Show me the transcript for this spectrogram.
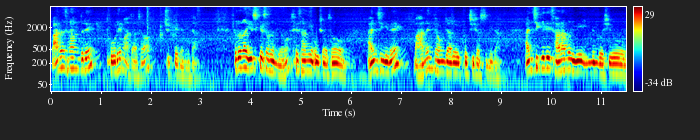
많은 사람들의 돌에 맞아서 죽게 됩니다. 그러나 예수께서는요, 세상에 오셔서 안식일에 많은 병자를 고치셨습니다. 안식일이 사람을 위해 있는 것이요,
